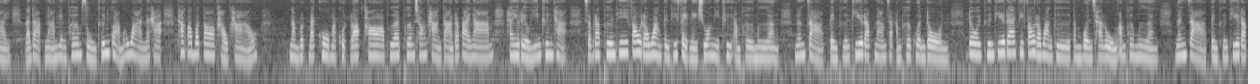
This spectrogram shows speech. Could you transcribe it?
าย ระดับน้ำยังเพิ่มสูงขึ้นกว่าเมื่อวานนะคะ ทางอบตขาขาว นำรถแบ็คโฮมาขุดลอกท่อ เพื่อเพิ่มช่องทางการระบายน้ำให้เร็วยิ่งขึ้นค่ะสำหรับพื้นที่เฝ้าระวังเป็นพิเศษในช่วงนี้คืออำเภอเมือง เนื่องจากเป็นพื้นที่รับน้ำจากอำเภอควนโดน โดยพื้นที่แรกที่เฝ้าระวังคือตำบลชาหลงอำเภอเมือง เนื่องจากเป็นพื้นที่รับ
